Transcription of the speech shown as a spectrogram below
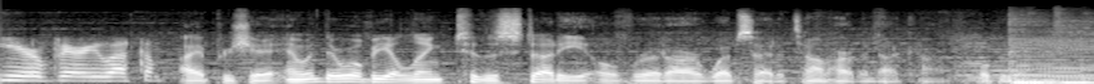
you're very welcome. I appreciate it. And there will be a link to the study over at our website at thomhartmann.com. We'll be right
